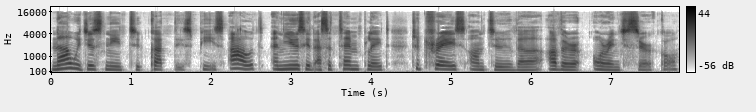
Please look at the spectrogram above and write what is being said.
Now we just need to cut this piece out and use it as a template to trace onto the other orange circle.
